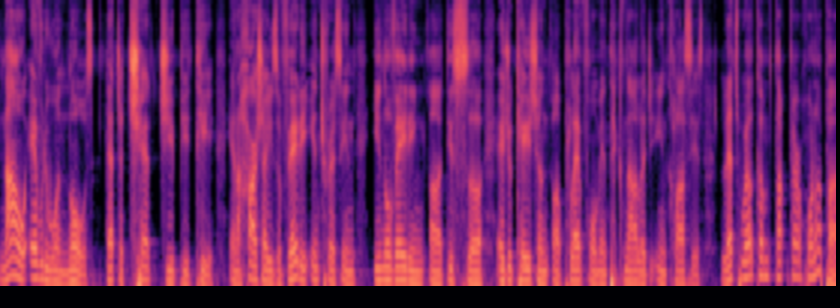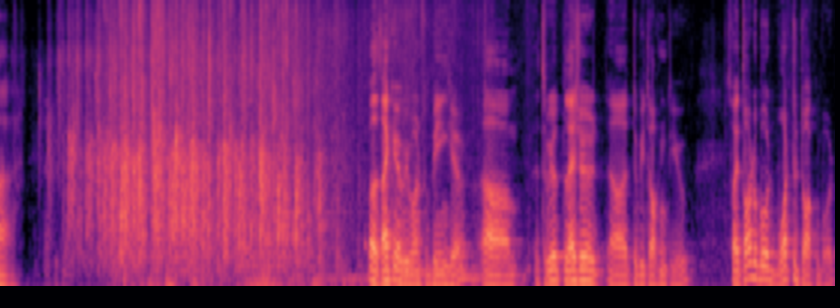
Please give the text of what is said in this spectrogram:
Now everyone knows that's a ChatGPT. And Harsha is very interested in innovating uh, this uh, education uh, platform and technology in classes. Let's welcome Dr. Honnappa. Well, thank you everyone for being here. Um, it's a real pleasure uh, to be talking to you. So I thought about what to talk about,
